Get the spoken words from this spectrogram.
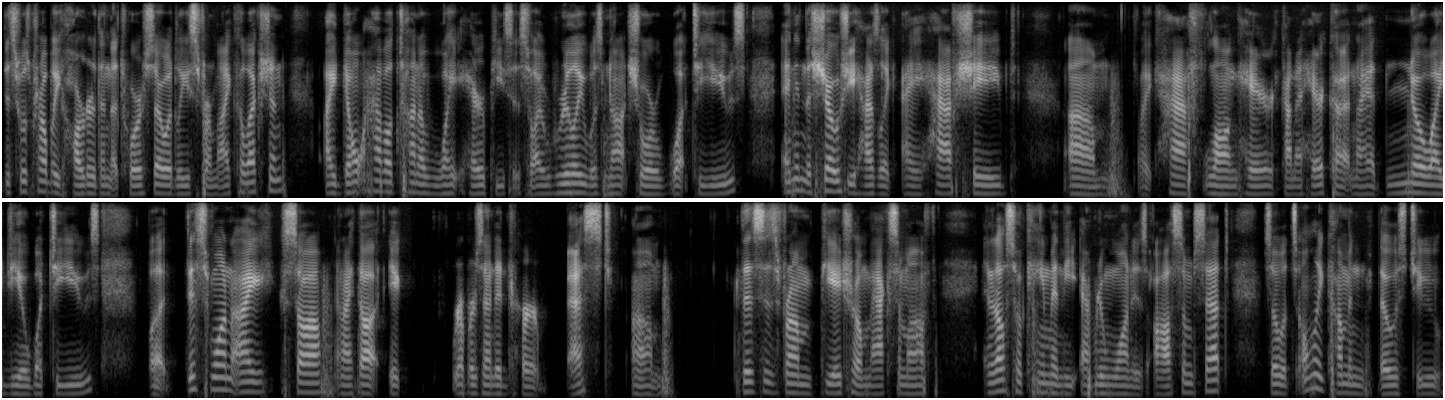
this was probably harder than the torso, at least for my collection. I don't have a ton of white hair pieces, so I really was not sure what to use. And in the show, she has like a half shaved, um, like half long hair kind of haircut, and I had no idea what to use. But this one I saw, and I thought it represented her best. Um, this is from Pietro Maximoff and it also came in the Everyone is Awesome set. So it's only come in those two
